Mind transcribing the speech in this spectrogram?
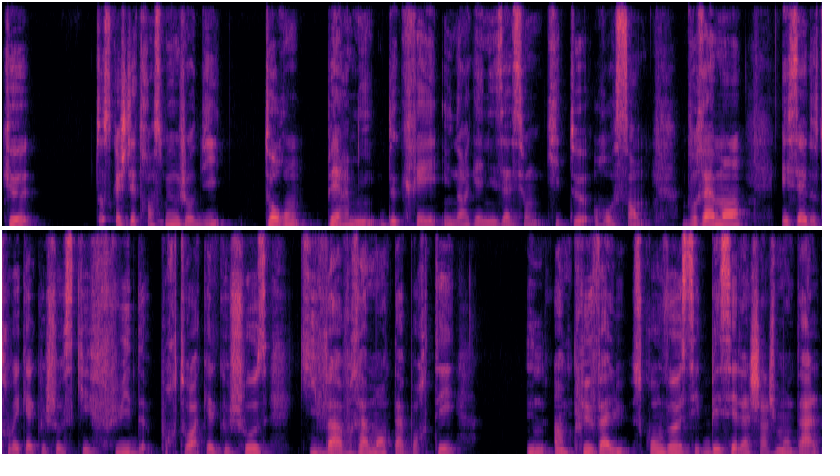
que tout ce que je t'ai transmis aujourd'hui t'auront permis de créer une organisation qui te ressemble. Vraiment, essaie de trouver quelque chose qui est fluide pour toi, quelque chose qui va vraiment t'apporter un plus-value. Ce qu'on veut, c'est baisser la charge mentale.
